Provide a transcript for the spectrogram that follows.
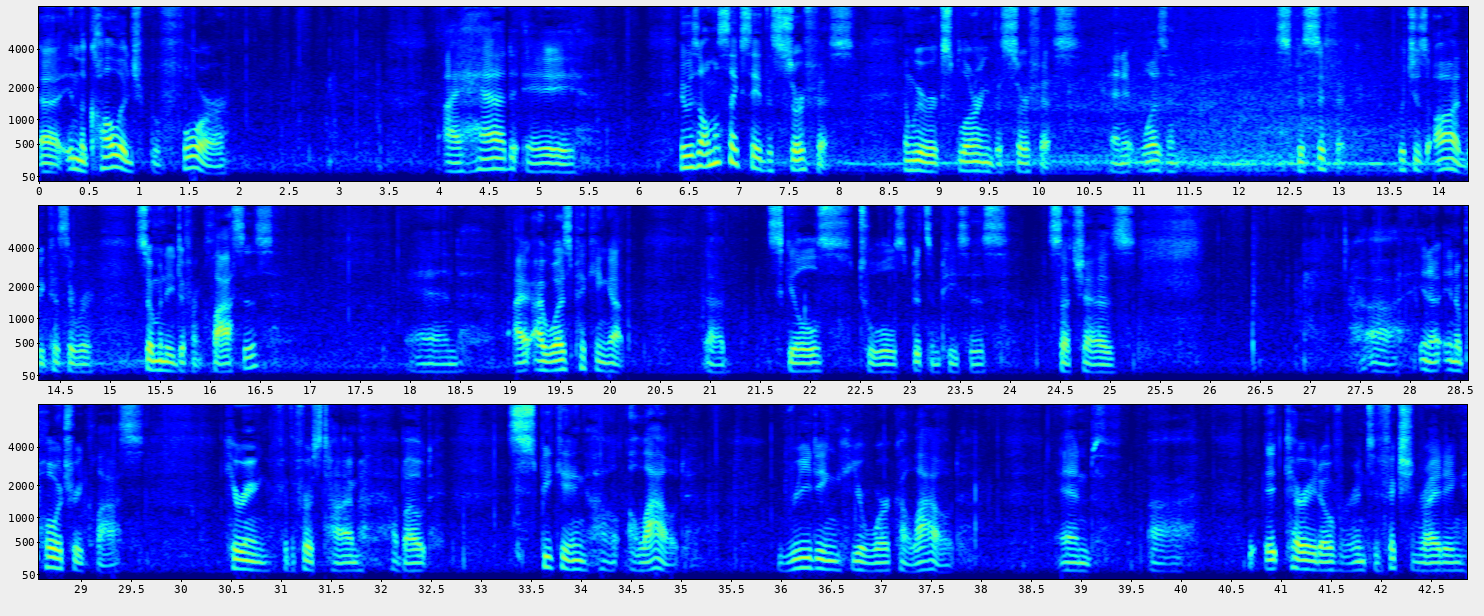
Uh, in the college before, I had a. It was almost like, say, the surface, and we were exploring the surface, and it wasn't specific, which is odd because there were so many different classes, and I, I was picking up uh, skills, tools, bits and pieces, such as uh, in a in a poetry class, hearing for the first time about speaking aloud, reading your work aloud. And uh, it carried over into fiction writing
